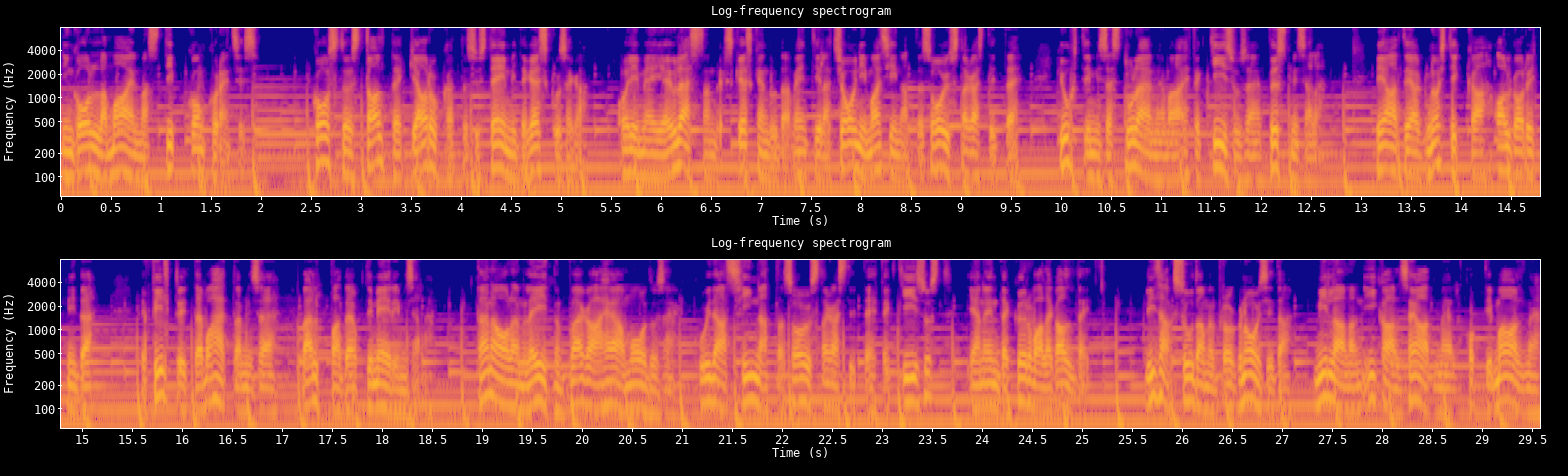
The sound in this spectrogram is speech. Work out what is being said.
ning olla maailmas tippkonkurentsis. koostöös TalTechi arukate süsteemide keskusega oli meie ülesandeks keskenduda ventilatsioonimasinate soojustagastite juhtimisest tuleneva efektiivsuse tõstmisele, veadiagnostika algoritmide ja filtrite vahetamise välpade optimeerimisele täna oleme leidnud väga hea mooduse, kuidas hinnata soojustagastite efektiivsust ja nende kõrvalekaldeid. lisaks suudame prognoosida, millal on igal seadmel optimaalne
